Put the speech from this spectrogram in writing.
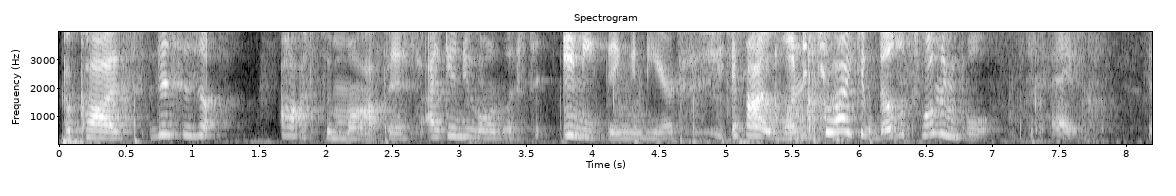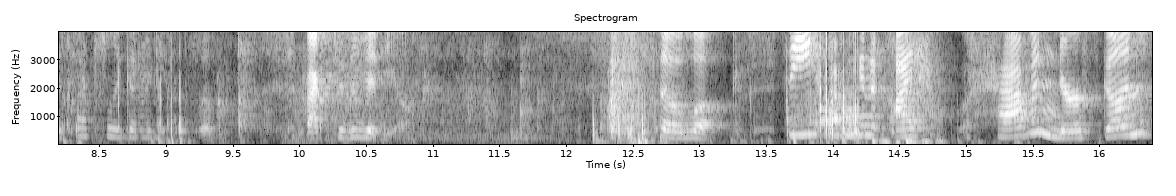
Because this is an awesome office. I can do almost anything in here. If I wanted to, I could build a swimming pool. Hey, it's actually a good idea. So, back to the video. So look, see, I'm gonna, I have a Nerf gun.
